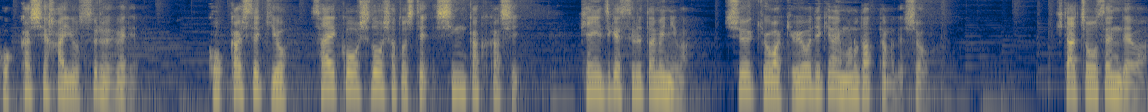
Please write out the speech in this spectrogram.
国家支配をする上で、国家主席を最高指導者として神格化し、権威づけするためには宗教は許容できないものだったのでしょう。北朝鮮では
